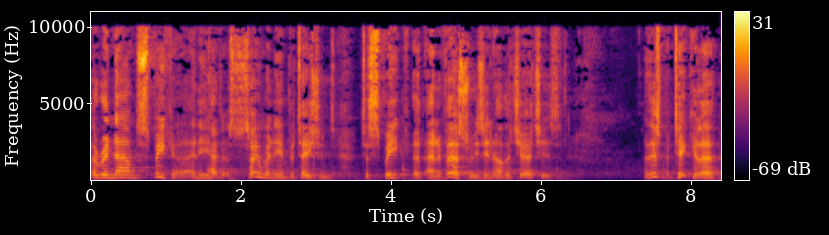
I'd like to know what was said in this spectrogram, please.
a renowned speaker and he had so many invitations to speak at anniversaries in other churches. And this particular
